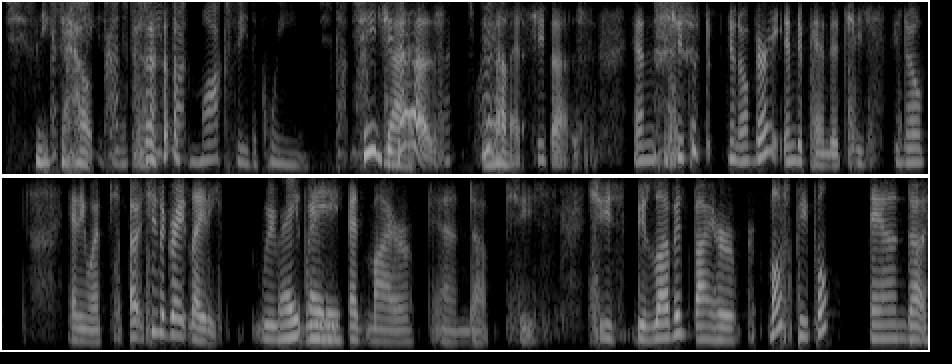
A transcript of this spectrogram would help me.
She sneaks That's 'cause out. She, that's 'cause she's got moxie, the queen. She's got She moxie. She does. does. That's I right. love it. She does. And she's just, you know, very independent. She's, you know, anyway, uh, she's a great lady. We, Great we admire, and uh, she's she's beloved by her most people. And uh,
